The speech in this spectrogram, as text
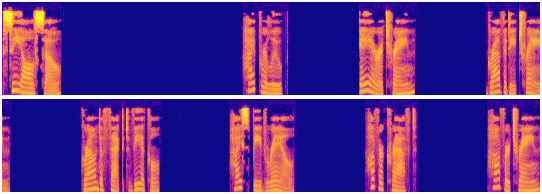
See also Hyperloop Aerotrain Gravity train Ground effect vehicle High-speed rail Hovercraft Hovertrain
